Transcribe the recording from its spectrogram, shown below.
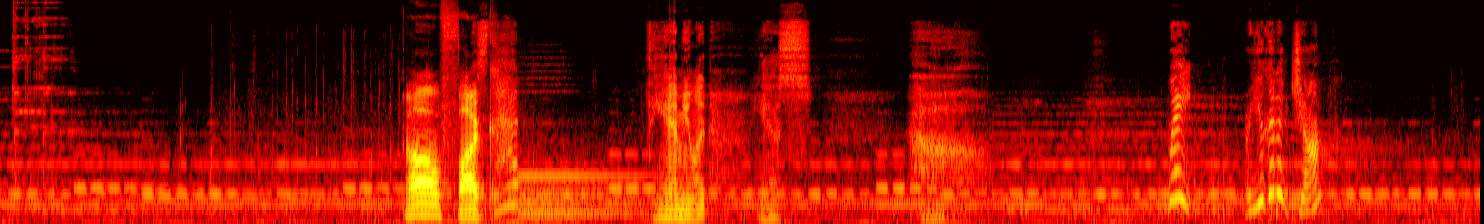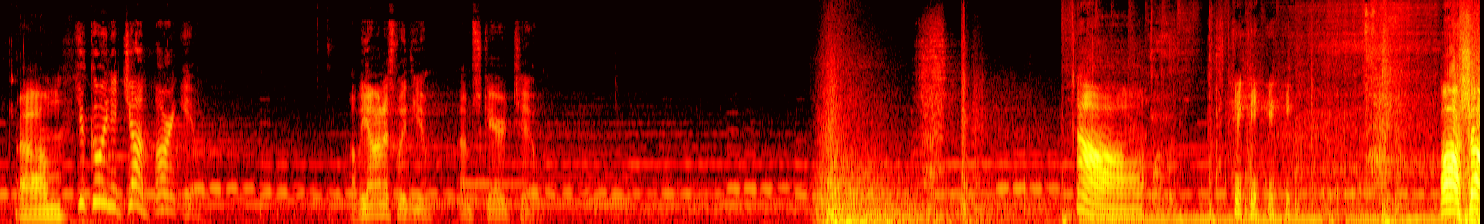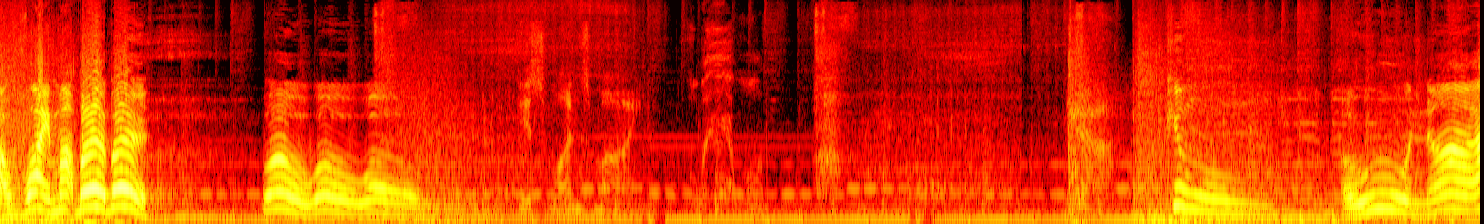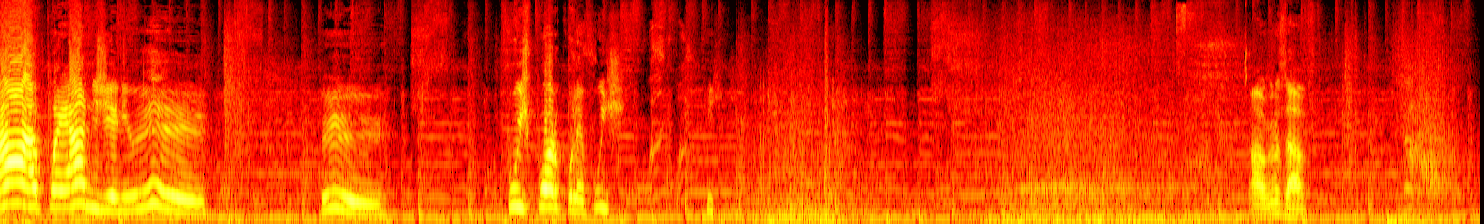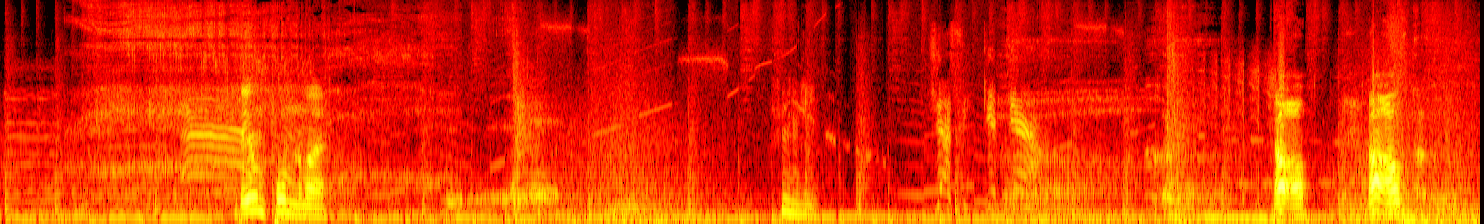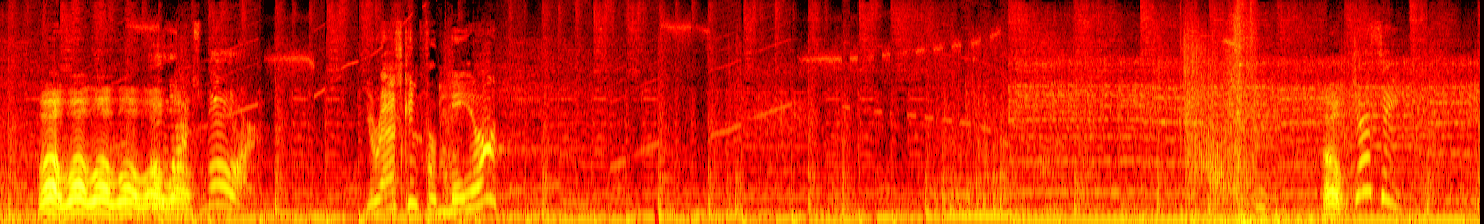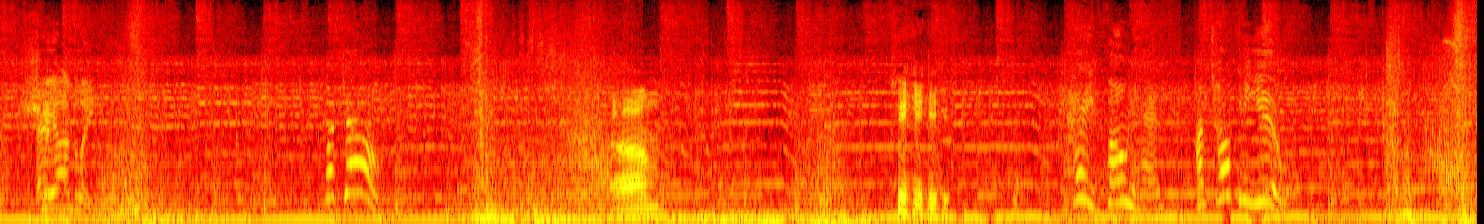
Oh, fuck. The amulet. Yes. Wait, are you gonna jump? Um, You're going to jump, aren't you? I'll be honest with you. I'm scared too. oh. oh, așa, vai, ma, bă, bă! Wow, wow, wow. This one's mine. Pium! Oh, no! Ah, păi Angeni! Uh. Fugi, porcule, fugi! Oh, grozav. Dă-i un pumn, mă! Jesse, get down! Uh-oh! Uh-oh! Whoa, whoa, whoa, whoa, whoa, Who wants more? You're asking for more? Oh, Jesse, Hey, ugly! watch out! um... Hey, bonehead, I'm talking to you.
